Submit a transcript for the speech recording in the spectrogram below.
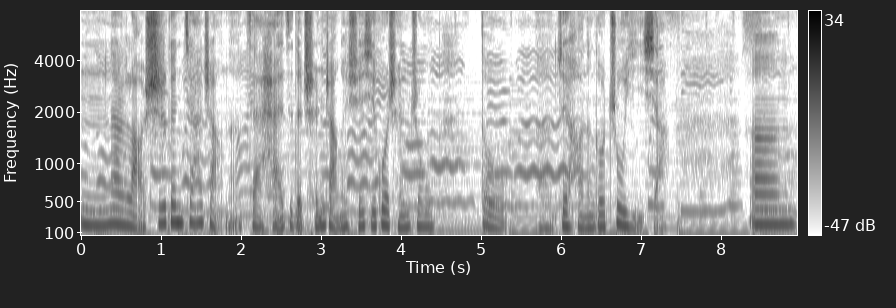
嗯，那老师跟家长呢，在孩子的成长跟学习过程中，都呃最好能够注意一下。嗯，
